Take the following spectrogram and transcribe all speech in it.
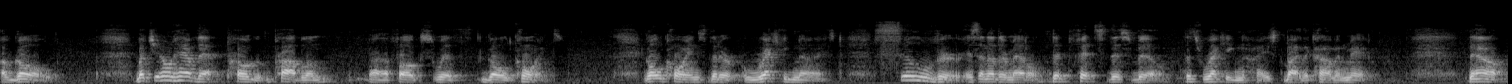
of gold. But you don't have that pro- problem, uh, folks, with gold coins. Gold coins that are recognized. Silver is another metal that fits this bill, that's recognized by the common man. Now,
